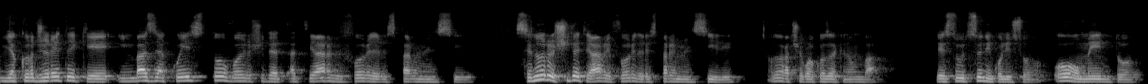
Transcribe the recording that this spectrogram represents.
vi accorgerete che in base a questo voi riuscite a tirarvi fuori dei risparmi mensili. Se non riuscite a tirarvi fuori dei risparmi mensili, allora c'è qualcosa che non va. Le soluzioni quali sono? O aumento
